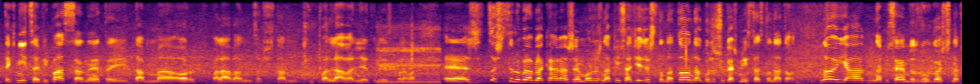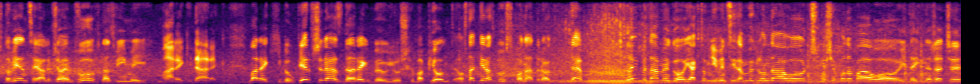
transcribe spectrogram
technice Vipassany, tej Dhamma Org Palawan, coś tam, Palawan, nie, to nie jest Palawan, e, coś w stylu BlaBlaCara, że możesz napisać jedziesz stąd na ton, albo że szukasz miejsca stąd na ton. No i ja napisałem do dwóch gości, znaczy do więcej, ale wziąłem dwóch, nazwijmy ich Marek i Darek. Marek był pierwszy raz, Darek był już chyba piąty. Ostatni raz był z ponad rok temu. No i pytamy go, jak to mniej więcej tam wyglądało, czy mu się podobało i te inne rzeczy.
